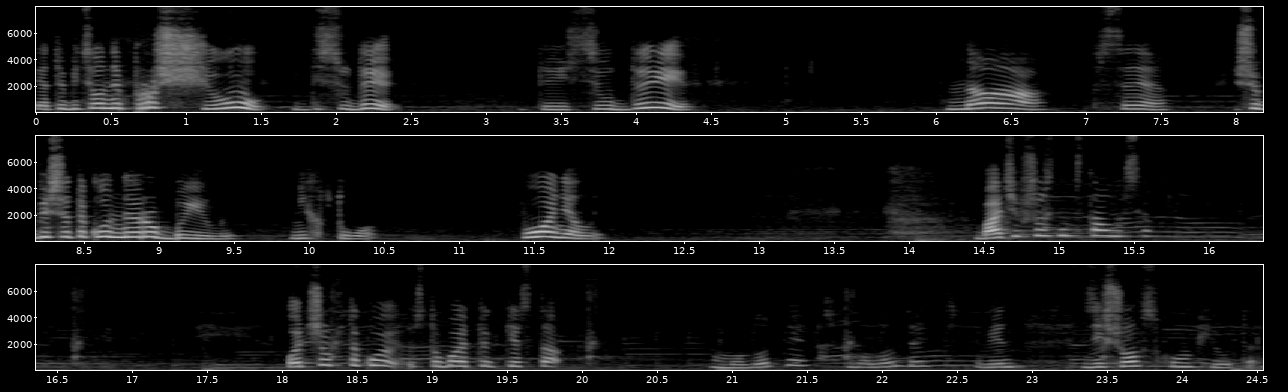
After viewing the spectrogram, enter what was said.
Я тобі цього не прощу. Іди сюди. Іди сюди. На, все. І щоб більше такого не робили. Ніхто. Поняли? Бачив, що з ним сталося? Хоч щоб з такою з тобою таке ста. Молодець, молодець. Він зійшов з комп'ютера.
